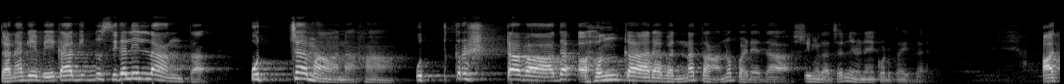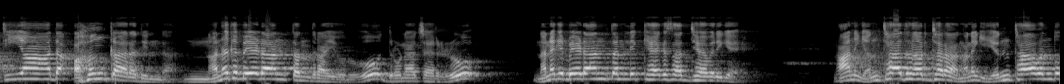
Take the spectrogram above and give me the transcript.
ತನಗೆ ಬೇಕಾಗಿದ್ದು ಸಿಗಲಿಲ್ಲ ಅಂತ ಉಚ್ಚಮಾನಃ, ಉತ್ಕೃಷ್ಟವಾದ ಅಹಂಕಾರವನ್ನ ತಾನು ಪಡೆದ. ಶ್ರೀಮದಾಚಾರ್ಯ ನಿರ್ಣಯ ಕೊಡ್ತಾ ಇದ್ದಾರೆ. ಅತಿಯಾದ ಅಹಂಕಾರದಿಂದ ನನಗೆ ಬೇಡ ಅಂತಂದ್ರ ಇವರು ದ್ರೋಣಾಚಾರ್ಯರು, ನನಗೆ ಬೇಡ ಅಂತನ್ಲಿಕ್ಕೆ ಹೇಗೆ ಸಾಧ್ಯ ಅವರಿಗೆ? ನಾನು ಎಂಥ ಧನರ್ಧರ, ನನಗೆ ಎಂಥ ಒಂದು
